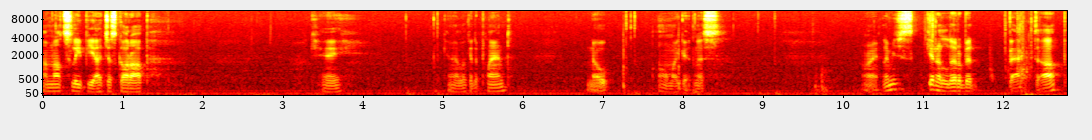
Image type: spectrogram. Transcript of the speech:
I'm not sleepy, I just got up. Okay. Can I look at the plant? Nope. Oh my goodness. Alright, let me just get a little bit backed up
